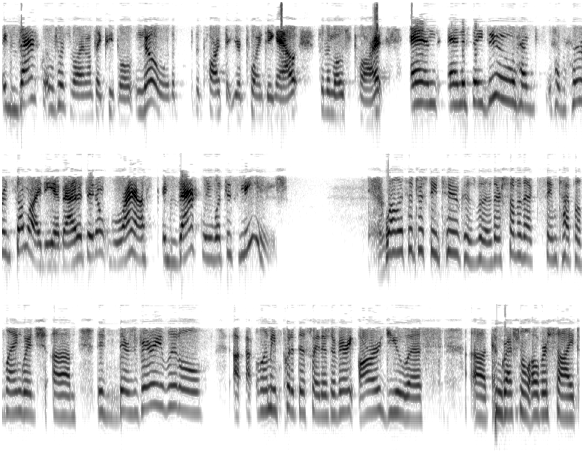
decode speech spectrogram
exactly well, first of all I don't think people know the the part that you're pointing out for the most part and and if they do have have heard some idea about it they don't grasp exactly what this means well, it's interesting too because there's some of that same type of language. Um, there's very little. Uh, uh, let me put it this way: there's a very arduous uh, congressional oversight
